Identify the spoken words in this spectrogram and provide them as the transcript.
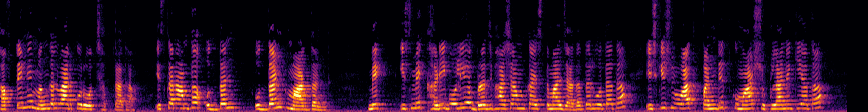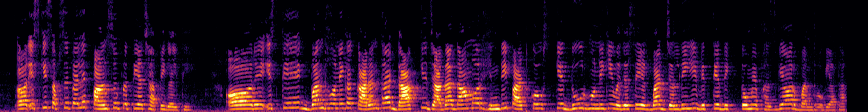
हफ़्ते में मंगलवार को रोज छपता था। इसका नाम था उद्दंड उद्दंड मारदंड। में, इसमें खड़ी बोली और ब्रज भाषा का इस्तेमाल ज़्यादातर होता था। इसकी शुरुआत पंडित कुमार शुक्ला ने किया था और इसकी सबसे पहले 500 प्रतियाँ छापी गई थी। और इसके एक बंद होने का कारण था डाक के ज़्यादा दाम और हिंदी पाठकों के दूर होने की वजह से एक बार जल्दी ही वित्तीय दिक्कतों में फंस गया और बंद हो गया था।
